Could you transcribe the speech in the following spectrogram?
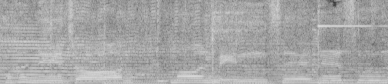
พระเนจรมอนมินเสสุน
